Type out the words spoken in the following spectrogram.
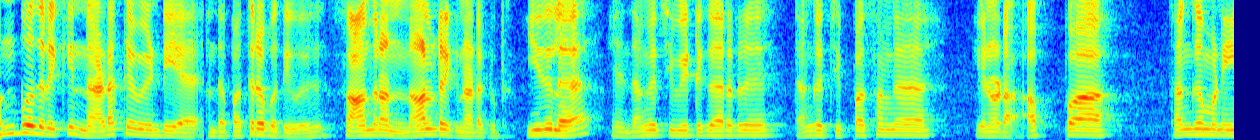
ஒன்பதரைக்கு நடக்க வேண்டிய அந்த பத்திரப்பதிவு சாயந்தரம் நாலரைக்கு நடக்குது. இதில் என் தங்கச்சி வீட்டுக்காரரு தங்கச்சி பசங்க என்னோட அப்பா தங்கமணி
